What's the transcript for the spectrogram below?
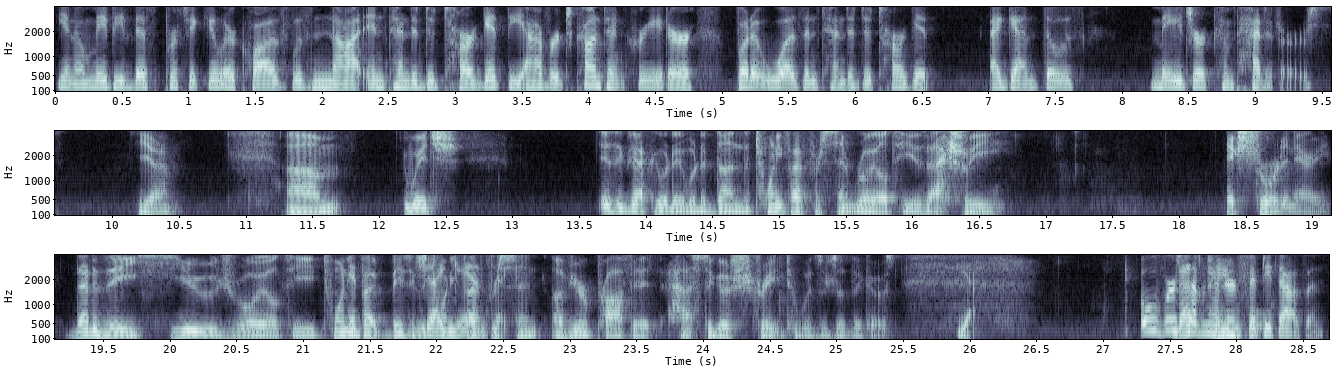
you know, maybe this particular clause was not intended to target the average content creator, but it was intended to target, again, those major competitors. Yeah. Um, which is exactly what it would have done. The 25% royalty is actually extraordinary. That is a huge royalty. 25 it's basically gigantic. 25% of your profit has to go straight to Wizards of the Coast. Yeah. Over 750,000.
